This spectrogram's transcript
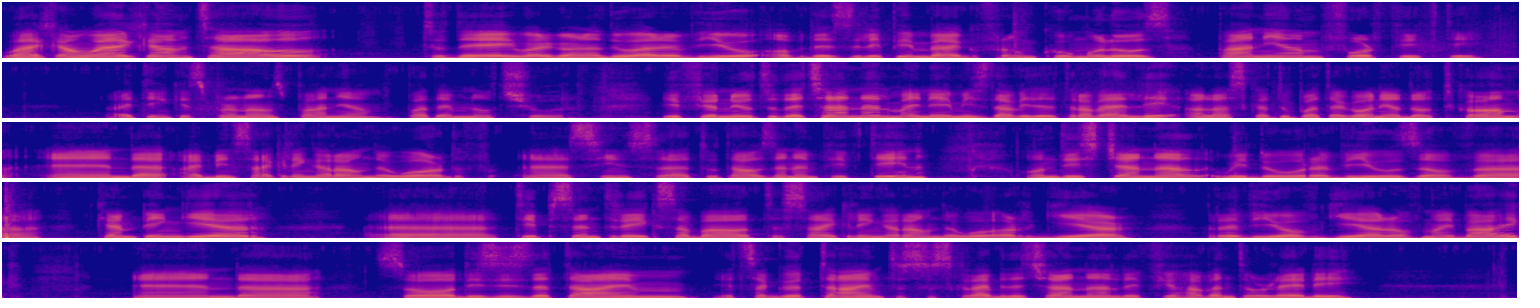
Welcome, welcome, ciao. Today we're gonna do a review of the sleeping bag from Cumulus Panyam 450. I think it's pronounced Panyam, but I'm not sure. If you're new to the channel, my name is Davide Travelli, alaska2patagonia.com, and uh, I've been cycling around the world uh, since uh, 2015. On this channel, we do reviews of uh, camping gear, uh, tips and tricks about cycling around the world, gear, review of gear of my bike, and uh, so this is the time, it's a good time to subscribe to the channel if you haven't already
